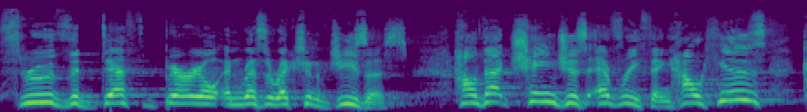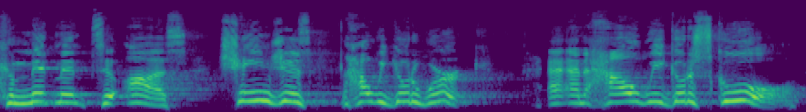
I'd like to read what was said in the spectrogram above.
through the death, burial, and resurrection of Jesus, how that changes everything, how his commitment to us changes how we go to work and how we go to school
